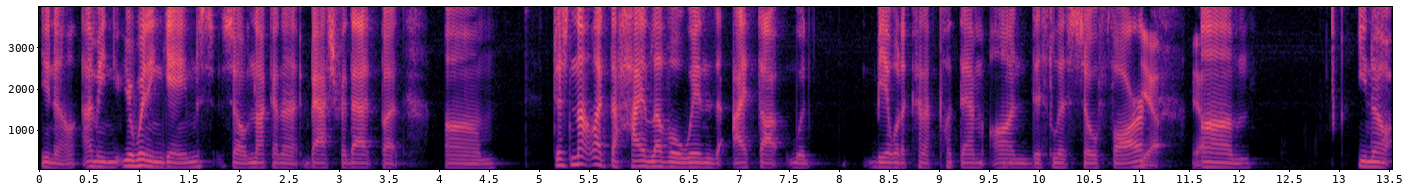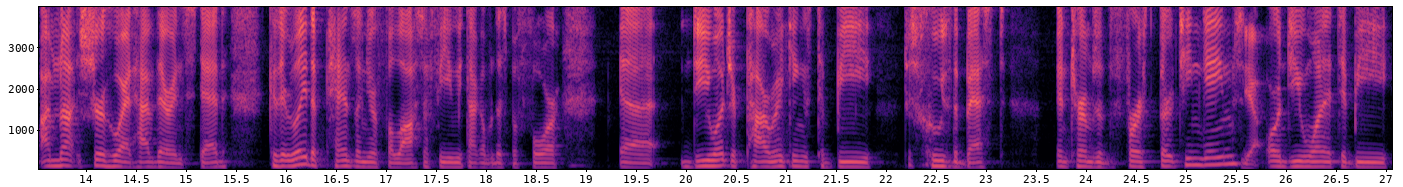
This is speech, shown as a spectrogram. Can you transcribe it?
you know i mean you're winning games so i'm not gonna bash for that but um, just not like the high level wins that I thought would be able to kind of put them on this list so far. yeah, yeah. Um, you know, I'm not sure who I'd have there instead because it really depends on your philosophy. We talked about this before. Uh, do you want your power rankings to be just who's the best in terms of the first 13 games? Yeah. Or do you want it to be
